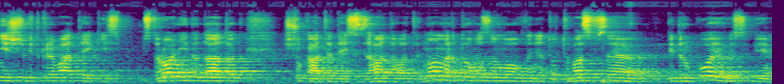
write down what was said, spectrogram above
ніж відкривати якийсь сторонній додаток, шукати десь, згадувати номер того замовлення. Тут у вас все під рукою, ви собі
